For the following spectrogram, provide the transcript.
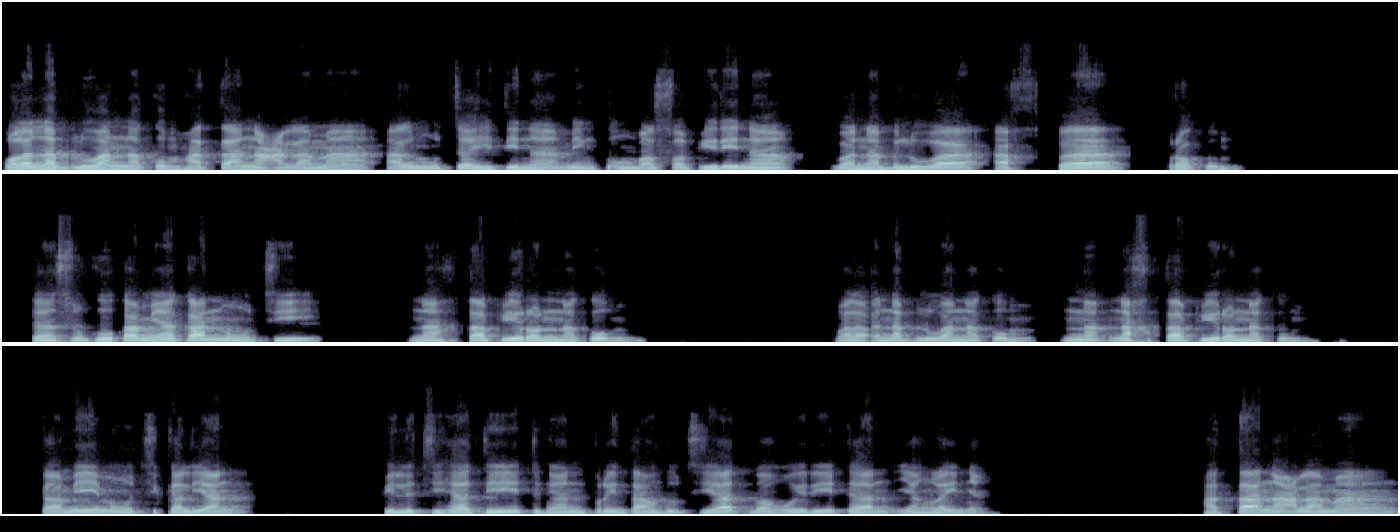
Walanabluwannakum hatta na'lama al-mujahidina minkum wasabirina wa nabluwa akhbarakum. Dan sungguh kami akan menguji nahtabironnakum walanabluwannakum nahtabironnakum. Kami menguji kalian bil jihadi dengan perintah untuk jihad wa dan yang lainnya. Hatta na'lama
